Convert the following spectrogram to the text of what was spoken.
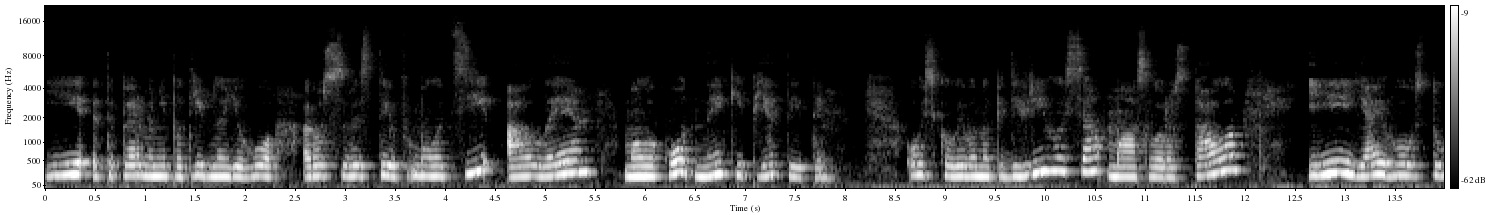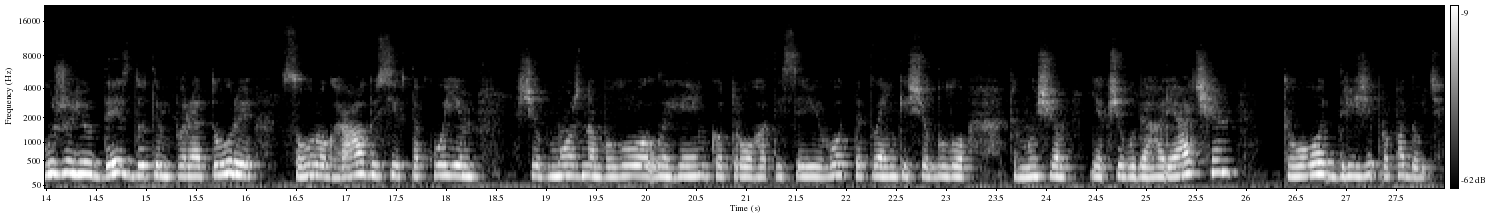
І тепер мені потрібно його розвести в молоці, але молоко не кип'ятити. Ось коли воно підігрілося, масло розтало, і я його остужую десь до температури 40 градусів, такої, щоб можна було легенько трогатися, його тепленьке, щоб було. Тому що, якщо буде гаряче, то дріжджі пропадуть.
